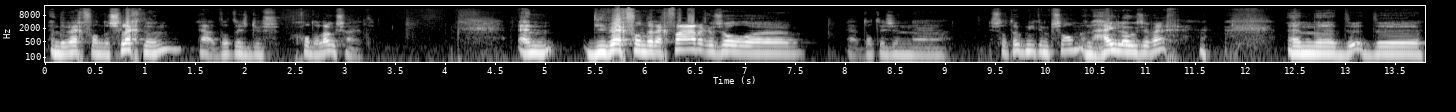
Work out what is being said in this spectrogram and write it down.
En de weg van de slechten, ja, dat is dus goddeloosheid. En die weg van de rechtvaardigen zal, uh, ja, dat is een, uh, is dat ook niet een psalm? Een heilloze weg. en uh, de, de...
